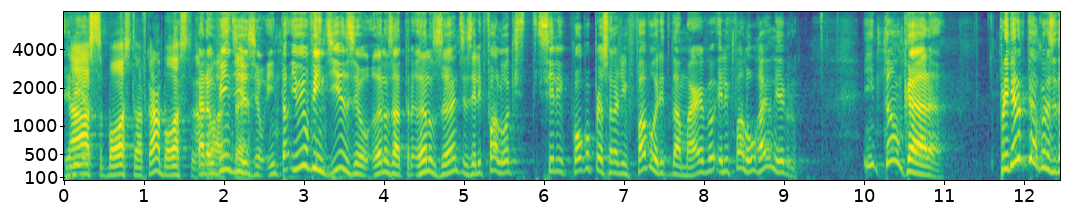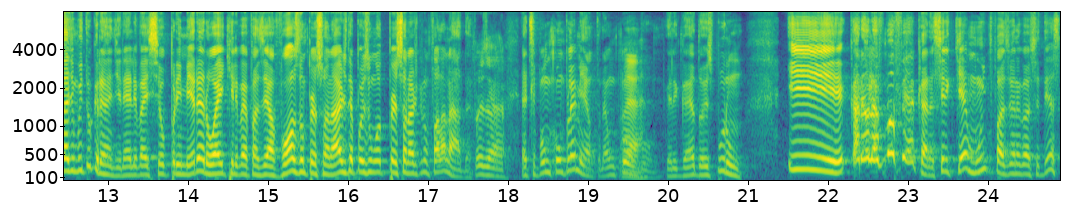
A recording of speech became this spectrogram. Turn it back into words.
Ele- Nossa, bosta, vai ficar uma bosta. Cara, o Vin bosta, é. Diesel. Então, e o Vin Diesel, anos, atra- anos antes, ele falou que se ele, qual que é o personagem favorito da Marvel, ele falou o Raio Negro. Então, cara, primeiro que tem uma curiosidade muito grande, né? Ele vai ser o primeiro herói que ele vai fazer a voz de um personagem, depois um outro personagem que não fala nada. Pois é. É tipo um complemento, né? Um combo. É. Ele ganha dois por um. E, cara, eu levo uma fé, cara. Se ele quer muito fazer um negócio desse,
